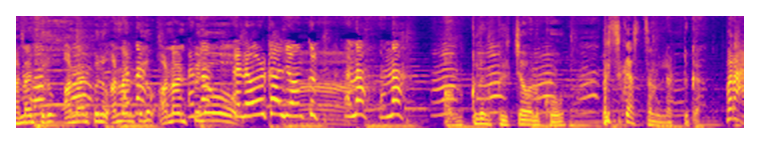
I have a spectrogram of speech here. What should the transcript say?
అన్నాన్ పిలు అన్నాన్ పిలు అన్నాన్ పిలు అన్నాన్ పిలు. నేను ఎవరు కాదు అంకుల్? అన్నా అన్నా. అంకుల్ అని పిలిచావనుకో పిసికేస్తాను లట్టుగా. పరా.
